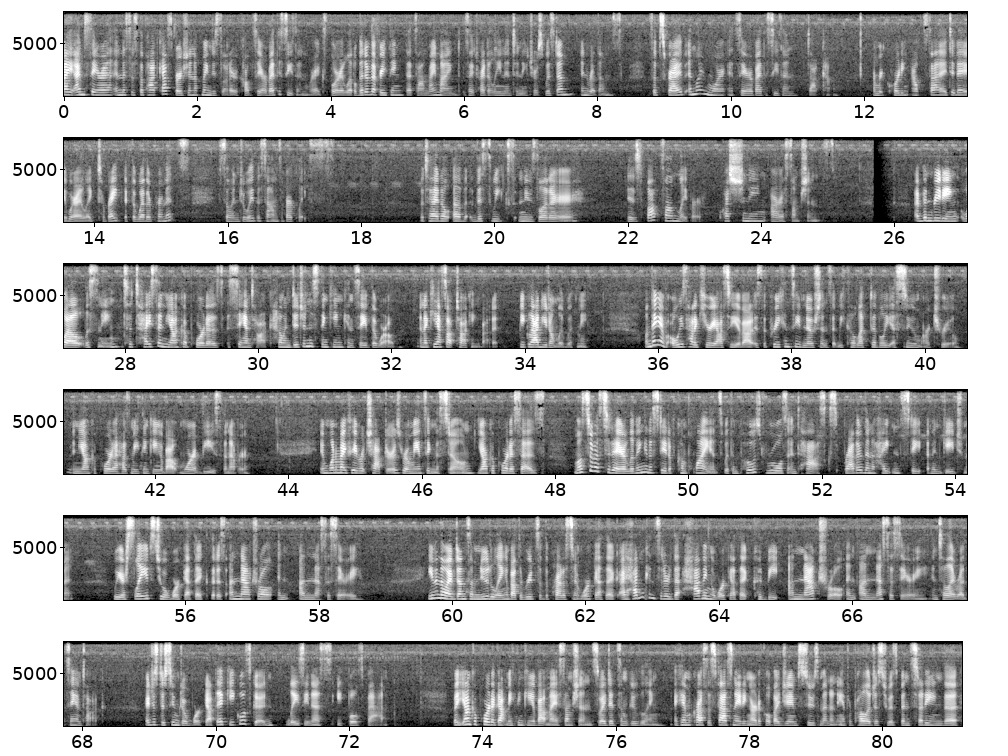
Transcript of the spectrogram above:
Hi, I'm Sarah, and this is the podcast version of my newsletter called Sara by the Season, where I explore a little bit of everything that's on my mind as I try to lean into nature's wisdom and rhythms. Subscribe and learn more at sarahbytheseason.com. I'm recording outside today where I like to write if the weather permits, so enjoy the sounds of our place. The title of this week's newsletter is Thoughts on Labor Questioning Our Assumptions. I've been reading while listening to Tyson Yunkaporta's Sand Talk How Indigenous Thinking Can Save the World, and I can't stop talking about it. Be glad you don't live with me. One thing I've always had a curiosity about is the preconceived notions that we collectively assume are true, and Yunkaporta has me thinking about more of these than ever. In one of my favorite chapters, Romancing the Stone, Yunkaporta says, most of us today are living in a state of compliance with imposed rules and tasks rather than a heightened state of engagement. We are slaves to a work ethic that is unnatural and unnecessary. Even though I've done some noodling about the roots of the Protestant work ethic, I hadn't considered that having a work ethic could be unnatural and unnecessary until I read Sand Talk. I just assumed a work ethic equals good, laziness equals bad. But Yunkaporta got me thinking about my assumptions, so I did some Googling. I came across this fascinating article by James Suzman, an anthropologist who has been studying the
